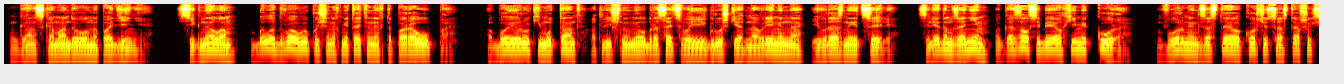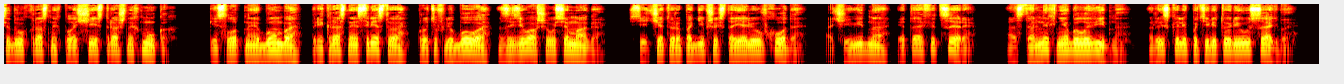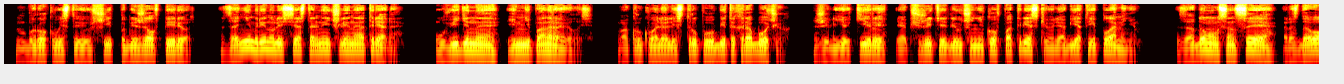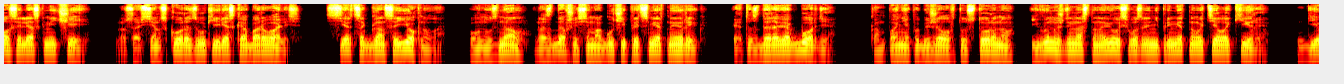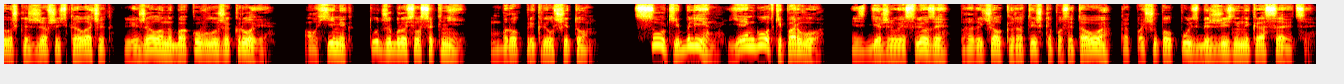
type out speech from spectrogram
Ганс командовал нападение. Сигналом было два выпущенных метательных топора Уппа. Обои руки мутант отлично умел бросать свои игрушки одновременно и в разные цели. Следом за ним показал себя алхимик Кура. Ворминг заставил корчиться оставшихся двух красных плащей в страшных муках. Кислотная бомба – прекрасное средство против любого зазевавшегося мага. Все четверо погибших стояли у входа. Очевидно, это офицеры. Остальных не было видно. Рыскали по территории усадьбы. Брок, выставив щит, побежал вперед. За ним ринулись все остальные члены отряда. Увиденное им не понравилось. Вокруг валялись трупы убитых рабочих. Жилье Киры и общежитие для учеников потрескивали, объятые пламенем. За домом сенсея раздавался лязг мечей, но совсем скоро звуки резко оборвались. Сердце Ганса ёкнуло. Он узнал раздавшийся могучий предсмертный рык. Это здоровяк Борди. Компания побежала в ту сторону и вынужденно остановилась возле неприметного тела Киры. Девушка, сжавшись в калачик, лежала на боку в луже крови. Алхимик тут же бросился к ней. Брок прикрыл щитом. «Суки, блин, я им глотки порву!» Сдерживая слезы, прорычал коротышка после того, как пощупал пульс безжизненной красавицы.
